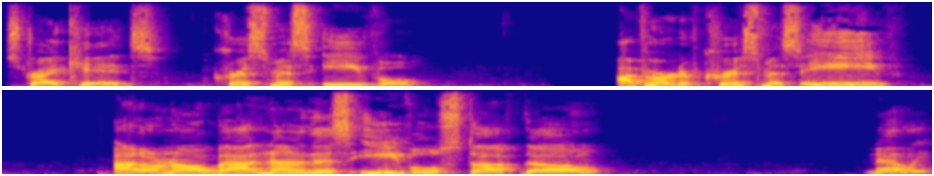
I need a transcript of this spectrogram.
Stray Kids, Christmas Evil. I've heard of Christmas Eve. I don't know about none of this evil stuff though. Nelly.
